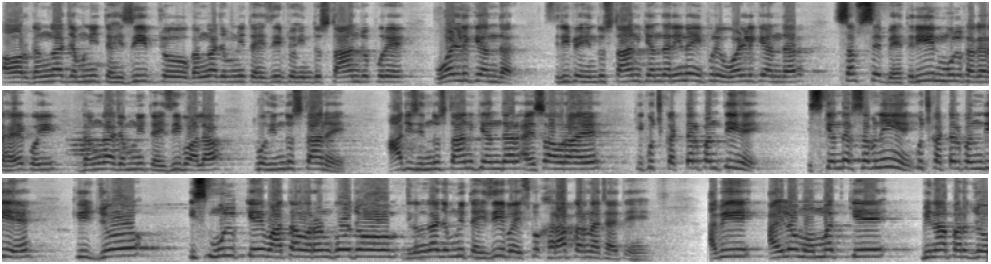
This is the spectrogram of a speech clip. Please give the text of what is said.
और गंगा जमुनी तहज़ीब जो, गंगा जमुनी तहज़ीब जो हिंदुस्तान जो पूरे वर्ल्ड के अंदर, सिर्फ़ हिंदुस्तान के अंदर ही नहीं, पूरे वर्ल्ड के अंदर सबसे बेहतरीन मुल्क अगर है कोई गंगा जमुनी तहज़ीब वाला तो वो हिंदुस्तान है। आज इस हिंदुस्तान के अंदर ऐसा हो रहा है कि कुछ कट्टरपंथी है, इसके अंदर सब नहीं है, कुछ कट्टरपंथी है कि जो इस मुल्क के वातावरण को जो गंगा जमुनी तहजीब है इसको ख़राब करना चाहते हैं। अभी आइलो मोहम्मद के बिना पर जो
